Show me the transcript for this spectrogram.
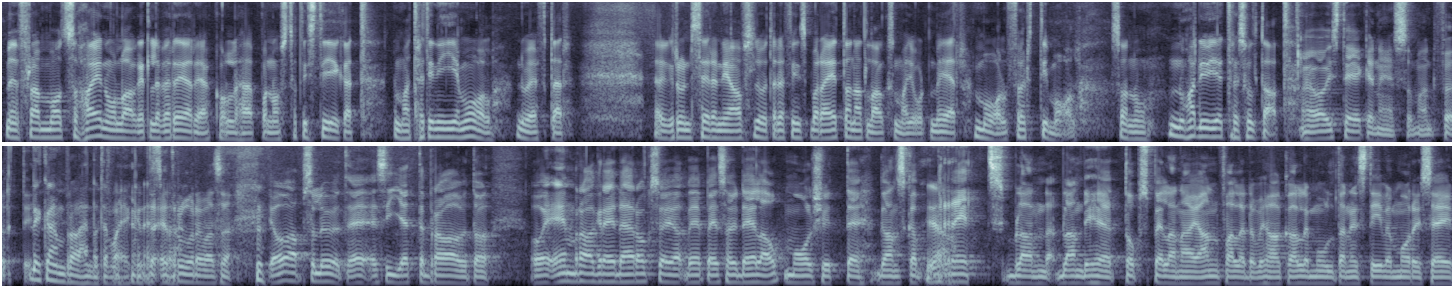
Men framåt så har ju nog laget levererat. Jag kollar här på någon statistik att de har 39 mål nu efter grundserien är avslutad. Det finns bara ett annat lag som har gjort mer mål, 40 mål. Så nu, nu har det ju gett resultat. Ja, visst Ekenäs som hade 40. Det kan bra hända att det var Ekenäs. jag tror det var så. Ja, absolut. Det ser jättebra ut. Och, och en bra grej där också är att VPS har ju delat upp målskytte ganska ja. brett bland, bland de här toppspelarna i anfallet. Då vi har Kalle Multanen, Steven Morrissey,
